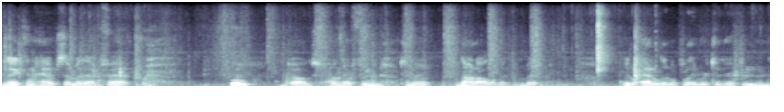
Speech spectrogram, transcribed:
They can have some of that fat. Dogs on their food tonight. Not all of it, but it'll add a little flavor to their food.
